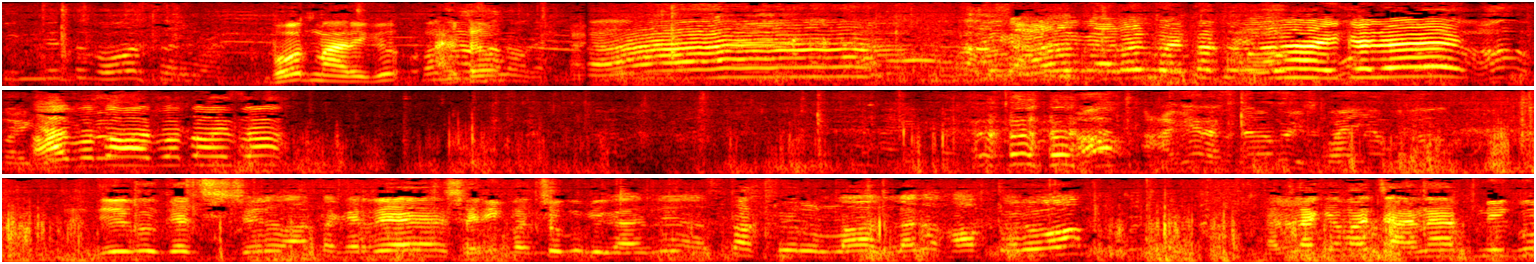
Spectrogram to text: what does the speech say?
तो बहुत सर बहुत मारे क्यों तुम्हारा बताओ बताओ ऐसा। आगे रास्ते में कोई देखो क्या शेर आता कर रहे हैं। शरीफ बच्चों को बिगाड़ रहे हैं। अस्तगफिरुल्लाह अल्लाह का खौफ करो। अल्लाह के बाद जाना है अपने को।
